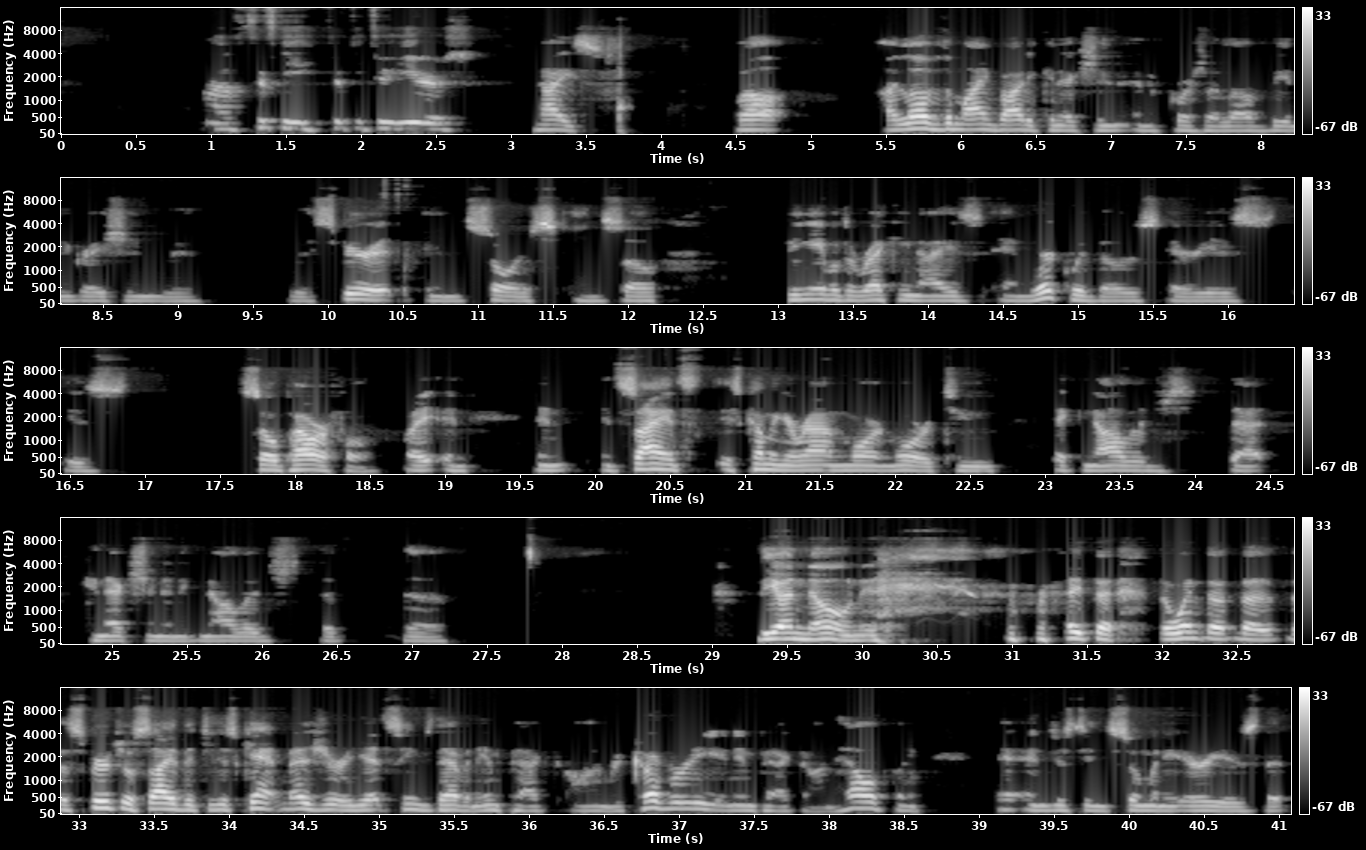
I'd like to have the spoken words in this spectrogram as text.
uh, 50, 52 years. Nice. Well, I love the mind body connection, and of course, I love the integration with with spirit and source. And so, being able to recognize and work with those areas is so powerful, right? And and and science is coming around more and more to acknowledge that connection and acknowledge the the the unknown right? The the one the, the the spiritual side that you just can't measure and yet seems to have an impact on recovery and impact on health and and just in so many areas that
